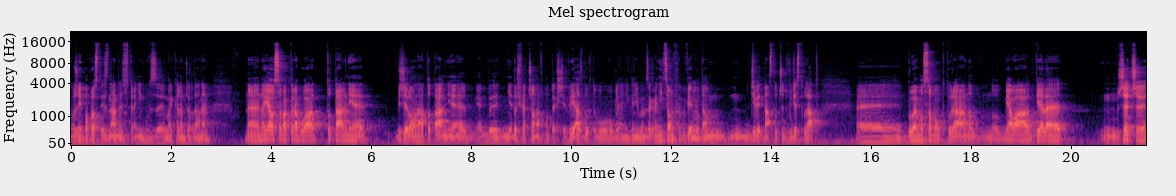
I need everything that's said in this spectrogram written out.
może nie po prostu, jest znany z treningów z Michaelem Jordanem. No ja osoba, która była totalnie zielona, totalnie jakby niedoświadczona w kontekście wyjazdów. To było w ogóle, nigdy nie byłem za granicą w wieku mm -hmm. tam 19 czy 20 lat. E, byłem osobą, która no, no miała wiele mm, rzeczy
